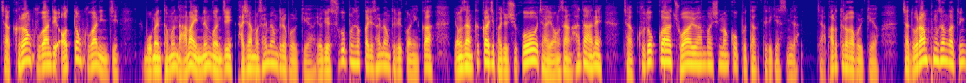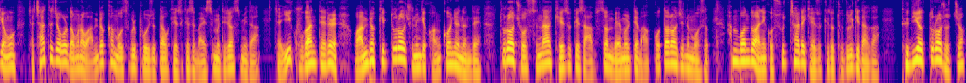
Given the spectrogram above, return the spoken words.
자, 그런 구간들이 어떤 구간인지, 모멘텀은 남아 있는 건지 다시 한번 설명드려 볼게요. 여기에 수급 분석까지 설명드릴 거니까 영상 끝까지 봐주시고 자 영상 하단에 자 구독과 좋아요 한 번씩만 꼭 부탁드리겠습니다. 자, 바로 들어가 볼게요. 자, 노랑 풍선 같은 경우, 자, 차트적으로 너무나 완벽한 모습을 보여줬다고 계속해서 말씀을 드렸습니다. 자, 이 구간대를 완벽히 뚫어주는 게 관건이었는데, 뚫어줬으나 계속해서 앞선 매물대 맞고 떨어지는 모습, 한 번도 아니고 수차례 계속해서 두들기다가 드디어 뚫어줬죠.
